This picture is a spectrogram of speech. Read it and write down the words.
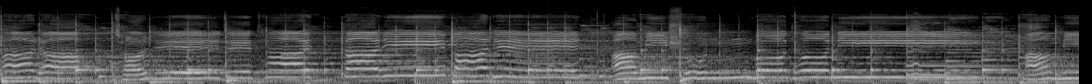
ধারা তারি পারে। আমি শুনব আমি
